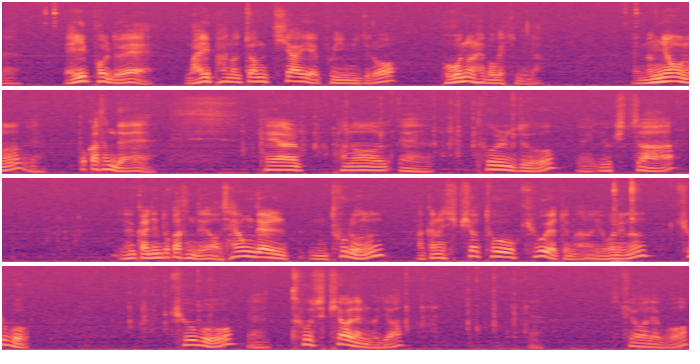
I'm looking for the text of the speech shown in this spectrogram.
예, A 폴더에 mypano.tif 이미지로 복원을 해 보겠습니다. 예, 명령어는 예, 똑같은데 kr pano 예, tools 예, 64 여기까지는 똑같은데요. 사용될 음, 툴은 아까는 sphere2 cube였지만 이번에는 큐브 큐브 예, 2 sphere가 되는 거죠. 예, sphere가 되고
